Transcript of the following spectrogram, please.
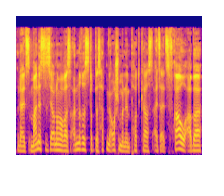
Und als Mann ist es ja auch nochmal was anderes. Ich glaube, das hatten wir auch schon mal im Podcast als als Frau. Aber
